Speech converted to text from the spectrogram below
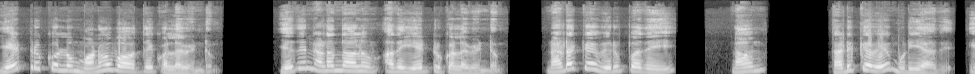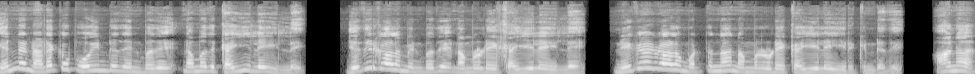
ஏற்றுக்கொள்ளும் மனோபாவத்தை கொள்ள வேண்டும். எது நடந்தாலும் அதை ஏற்றுக்கொள்ள வேண்டும். நடக்கவிருப்பதை நாம் தடுக்கவே முடியாது. என்ன நடக்கப் போகின்றது என்பது நமது கையிலே இல்லை. எதிர்காலம் என்பது நம்மளுடைய கையிலே இல்லை. நிகழ்காலம் மட்டும்தான் நம்மளுடைய கையிலே இருக்கின்றது. ஆனால்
